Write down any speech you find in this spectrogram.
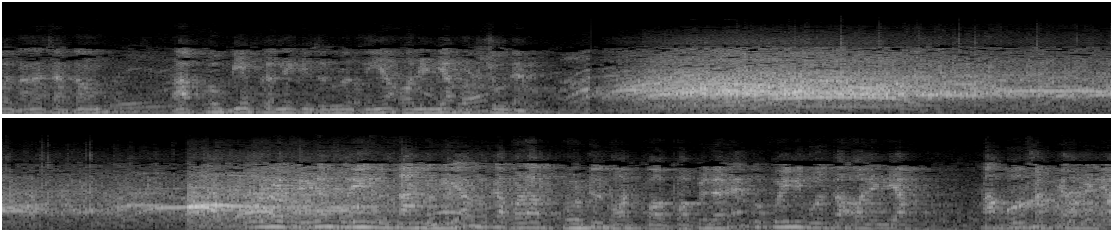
बताना चाहता हूँ आपको बीप करने की ज़रूरत नहीं है ऑल इंडिया बकचोद है वो। और ये फ्रीडम पूरे हिंदुस्तान को दिया उनका बड़ा पोर्टल बहुत पॉपुलर है तो कोई नहीं बोलता ऑल इंडिया आप बोल सकते हैं ऑल इंडिया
